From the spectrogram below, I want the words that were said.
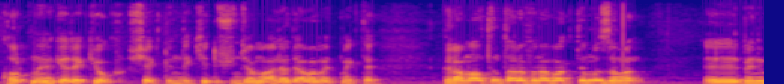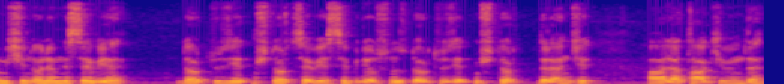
korkmaya gerek yok şeklindeki düşüncem hala devam etmekte. Gram altın tarafına baktığımız zaman e, benim için önemli seviye 474 seviyesi biliyorsunuz 474 direnci hala takibimde.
